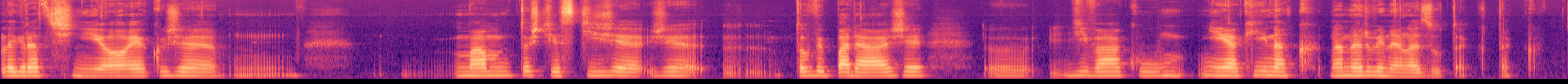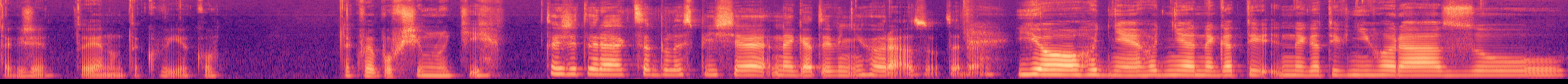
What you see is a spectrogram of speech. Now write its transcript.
legrační, jo, jakože mm, mám to štěstí, že, že eh, to vypadá, že uh, divákům nějak jinak na nervy nelezu, tak, tak, takže to je jenom takový jako takové povšimnutí. Takže ty reakce byly spíše negativního rázu teda. Jo, hodně, hodně negativ, negativního rázu.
